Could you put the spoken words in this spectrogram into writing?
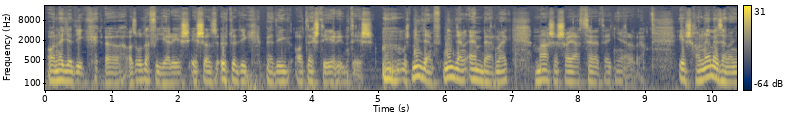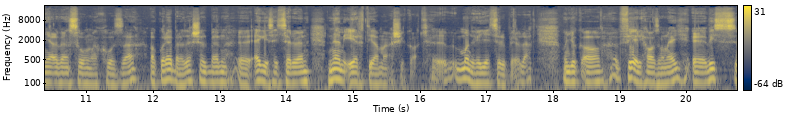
a negyedik az odafigyelés, és az ötödik pedig a testi érintés. Most minden, minden embernek más a saját szeretett nyelve. És ha nem ezen a nyelven szólnak hozzá, akkor ebben az esetben egész egyszerűen nem érti a másikat. Mondok egy egyszerű példát. Mondjuk a férj hazamegy, visz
